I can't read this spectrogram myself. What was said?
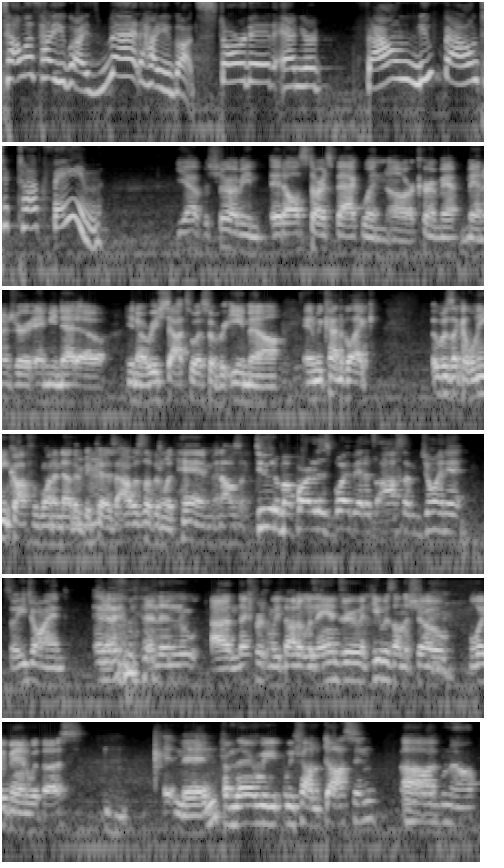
tell us how you guys met, how you got started, and your found newfound TikTok fame. Yeah, for sure. I mean, it all starts back when uh, our current ma manager, Amy Neto, you know, reached out to us over email, and we kind of like it was like a link off of one another mm -hmm. because I was living with him, and I was like, dude, I'm a part of this boy band. It's awesome. Join it. So he joined, and yeah. then, and then uh, next person we thought it was Andrew, and he was on the show Boy Band with us. Mm-hmm. And then from there we, we found Dawson uh, no.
